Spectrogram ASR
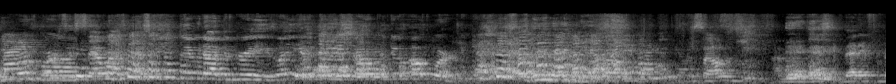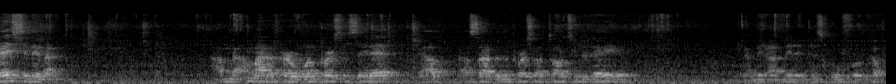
Nice the seven percent you giving out degrees? All you gotta do is show up and do homework. So I was, I mean, that's, that information and I, I mi- I might have heard one person say that outside of the person I talked to today and I mean, I've been at this school for a couple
